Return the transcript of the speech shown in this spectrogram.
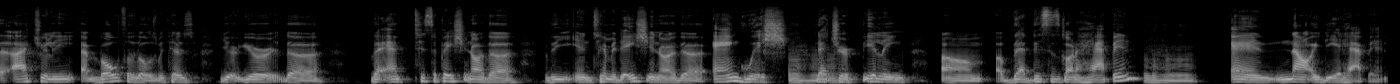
actually uh, both of those because you're you're the the anticipation or the the intimidation or the anguish that you're feeling um that this is going to happen and now it did happen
